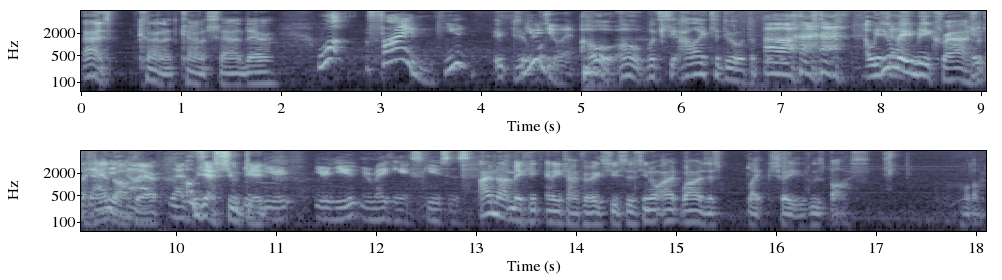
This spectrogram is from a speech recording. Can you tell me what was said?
That's kind of kind of sad there. Well, fine. You It- you do it. Oh, oh, let's see. I like to do it with the. Uh, oh, you job. made me crash with the handoff there. That's- Oh, yes, you did. You're, you're, you- you're making excuses. I'm not making any type of excuses. You know, I want to just like show you who's boss. Hold on.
